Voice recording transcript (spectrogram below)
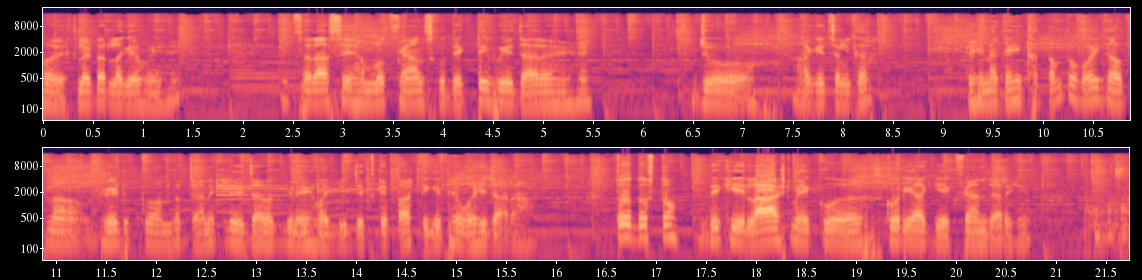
पर एक्सलेटर लगे हुए हैं। इस तरह से हम लोग फैंस को देखते हुए जा रहे हैं, जो आगे चलकर कहीं ना कहीं ख़त्म तो होएगा, उतना भीड़ को अंदर जाने के लिए इजाज़त भी नहीं होगी, जिसके पास टिकट है, वही जा रहा। तो दोस्तों देखिए लास्ट में एक कोरिया की एक फ़ैन जा रही है।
